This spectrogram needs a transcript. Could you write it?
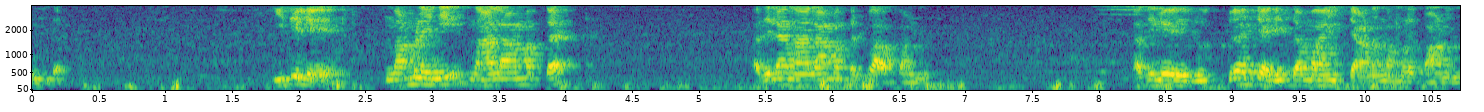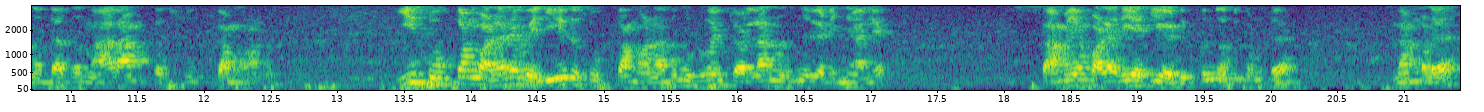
ഉണ്ട്. ഇതിൽ നമ്മളിനി നാലാമത്തെ അതിലെ നാലാമത്തെ ക്ലാസ്സാണ്. അതിൽ രുദ്രചരിതമായിട്ടാണ് നമ്മൾ കാണുന്നത്. അത് നാലാമത്തെ സൂക്തമാണ്. ഈ സൂക്തം വളരെ വലിയൊരു സൂക്തമാണ്. അത് മുഴുവൻ ചൊല്ലാൻ നിന്ന് കഴിഞ്ഞാൽ സമയം വളരെയധികം എടുക്കുന്നത് കൊണ്ട് നമ്മൾ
